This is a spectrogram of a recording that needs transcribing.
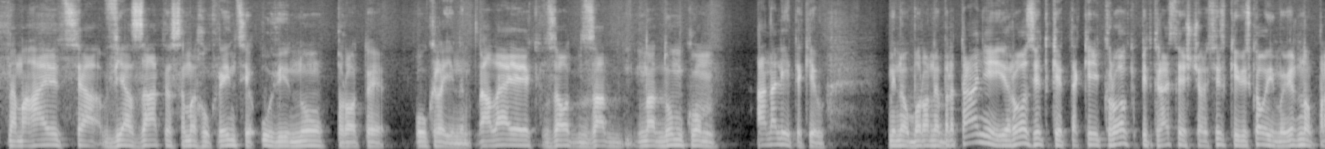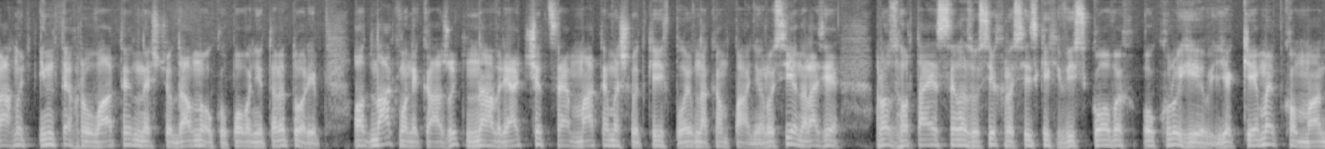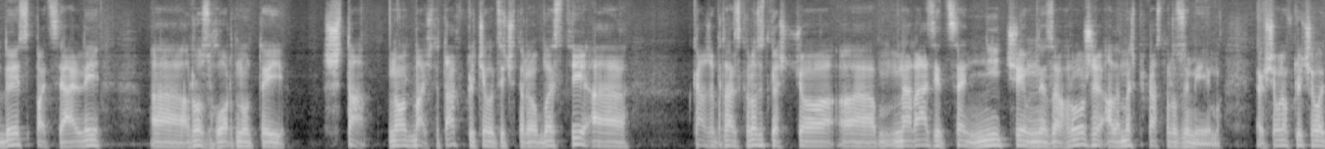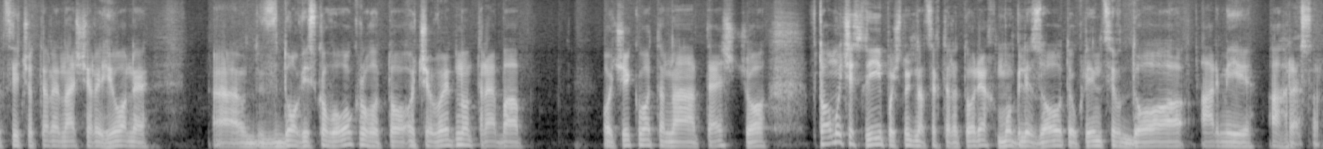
намагаються в'язати самих українців у війну проти України. Але як за, за на думку аналітиків. Міноборони Британії і розвідки такий крок підкреслює, що російські військові ймовірно прагнуть інтегрувати нещодавно окуповані території. Однак вони кажуть, навряд чи це матиме швидкий вплив на кампанію. Росія наразі розгортає сили з усіх російських військових округів, якими командує спеціальний е, розгорнутий штаб. Ну, от бачите, так включили ці чотири області. Е, Каже британська розвідка, що е, наразі це нічим не загрожує, але ми ж прекрасно розуміємо. Якщо вона включила ці чотири наші регіони е, до військового округу, то очевидно треба очікувати на те, що в тому числі почнуть на цих територіях мобілізовувати українців до армії агресора.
